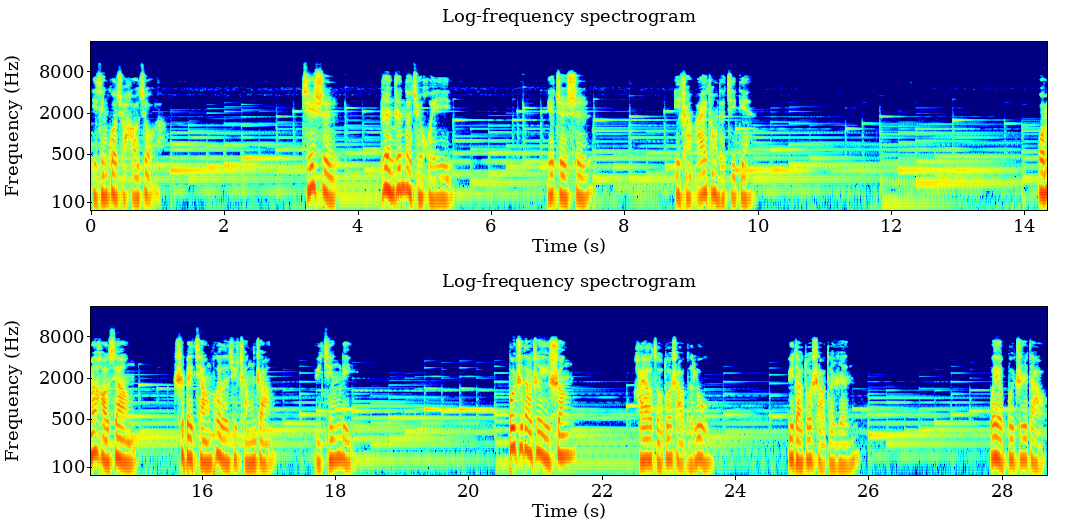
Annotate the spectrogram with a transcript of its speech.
已经过去好久了。即使认真的去回忆，也只是一场哀痛的祭奠。我们好像。是被强迫的去成长与经历，不知道这一生还要走多少的路，遇到多少的人，我也不知道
